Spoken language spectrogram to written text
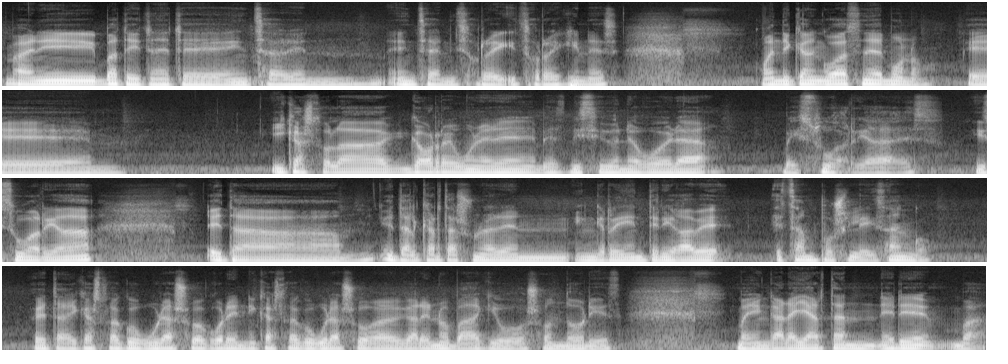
Ba, ni bat egiten dute eintzaren, eintzaren itzorre, itzorrekin, ez? Oendikan goazen, bueno, e, ikastola gaur egun ere, bez bizi duen egoera, ba, izugarria da, ez? Izugarria da, eta, eta elkartasunaren ingredienteri gabe ez zan posible izango. Eta ikastolako gurasoak orain ikastolako gurasoak gareno badakigu oso ondo hori, ez? Baina garai hartan ere, ba,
